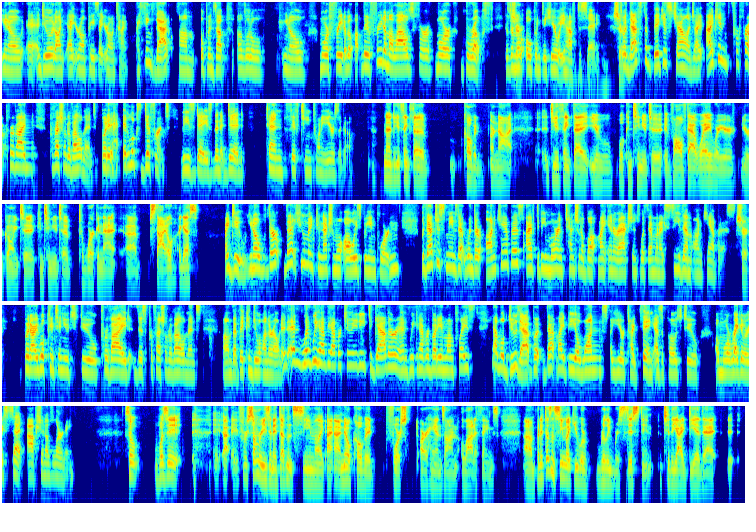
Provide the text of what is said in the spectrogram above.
you know, and do it on at your own pace, at your own time. I think that um, opens up a little, you know, more freedom. The freedom allows for more growth because they're sure. more open to hear what you have to say. Sure. So that's the biggest challenge. I, I can pr- provide professional development, but it, it looks different these days than it did 10, 15, 20 years ago. Now, do you think the COVID or not, do you think that you will continue to evolve that way where you're, you're going to continue to, to work in that uh, style, I guess? I do. You know, there that human connection will always be important, but that just means that when they're on campus, I have to be more intentional about my interactions with them when I see them on campus. Sure. But I will continue to provide this professional development um, that they can do on their own. And, and when we have the opportunity to gather and we can have everybody in one place, yeah, we'll do that. But that might be a once a year type thing as opposed to a more regular set option of learning. So was it for some reason it doesn't seem like I, I, know COVID forced our hands on a lot of things, um, but it doesn't seem like you were really resistant to the idea that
